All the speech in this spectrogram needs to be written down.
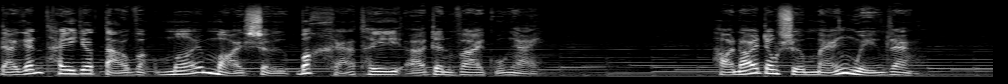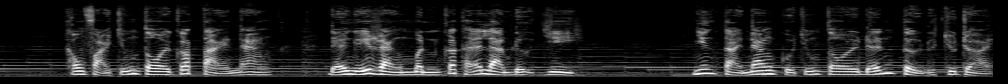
đã gánh thay cho tạo vật mới mọi sự bất khả thi ở trên vai của Ngài. Họ nói trong sự mãn nguyện rằng không phải chúng tôi có tài năng để nghĩ rằng mình có thể làm được gì nhưng tài năng của chúng tôi đến từ Đức Chúa Trời.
